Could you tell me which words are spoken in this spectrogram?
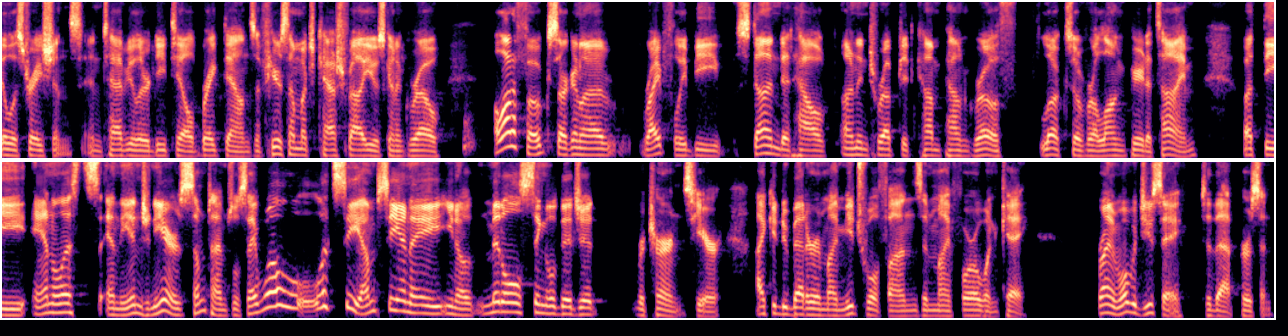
illustrations and tabular detail breakdowns of here's how much cash value is going to grow, a lot of folks are going to rightfully be stunned at how uninterrupted compound growth looks over a long period of time. But the analysts and the engineers sometimes will say, well, let's see, I'm seeing a, you know, middle single digit returns here. I could do better in my mutual funds and my 401k. Brian, what would you say to that person?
